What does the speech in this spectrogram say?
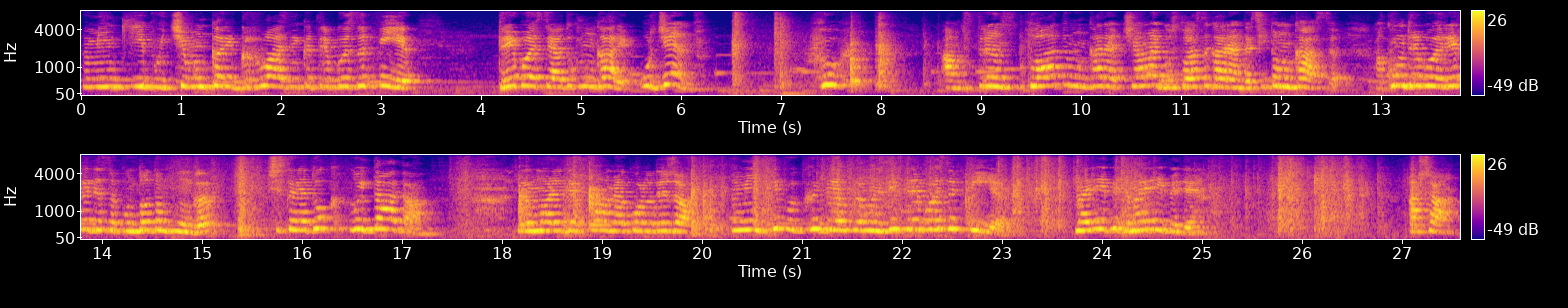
Îmi închipui ce mâncare groaznică trebuie să fie. Trebuie să-i aduc mâncare, urgent! Huh. Am strâns toată mâncarea cea mai gustoasă care am găsit-o în casă. Acum trebuie repede să pun tot în pungă și să le duc lui tata. El moare de foame acolo deja. Îmi închipui cât de înflămânzit trebuie să fie. Mai repede, mai repede. Așa,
